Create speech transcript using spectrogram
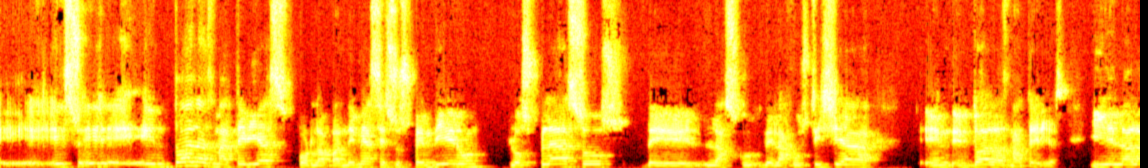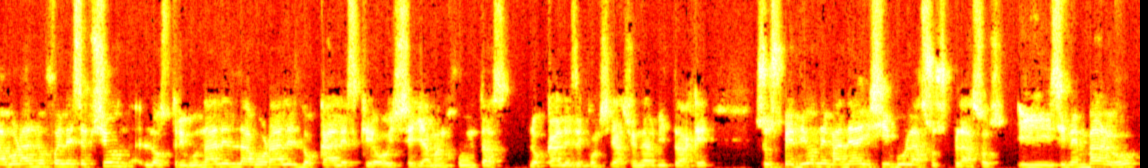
eh, en todas las materias por la pandemia se suspendieron los plazos de, las, de la justicia en, en, todas las materias. Y la laboral no fue la excepción. Los tribunales laborales locales, que hoy se llaman juntas locales de conciliación y arbitraje, suspendieron de manera disímbula sus plazos. Y sin embargo,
